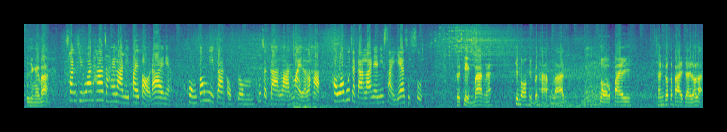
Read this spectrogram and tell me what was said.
เป็นยังไงบ้าง ฉันคิดว่าถ้าจะให้ร้านนี้ไปต่อได้เนี่ย คงต้องมีการอบรมผู้จัดการร้านใหม่แล้วล่ะค่ะ เพราะว่าผู้จัดการร้านเนี้นิสัยแย่สุดเธอเก่งมากนะ ที่มองเห็นปัญหาของร้าน ต่อไปฉันก็สบายใจแล้วล่ะ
